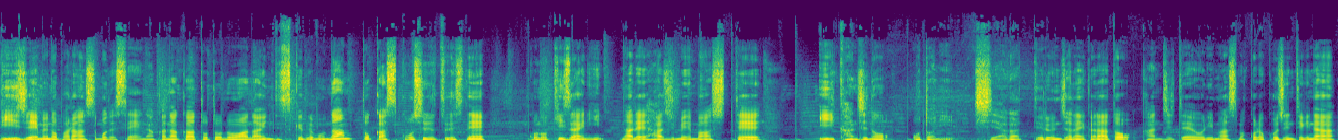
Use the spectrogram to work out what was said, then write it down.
BGM のバランスもですね、なかなか整わないんですけれども、なんとか少しずつですね、この機材に慣れ始めまして、いい感じの音に仕上がってるんじゃないかなと感じております。まあ、これは個人的な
